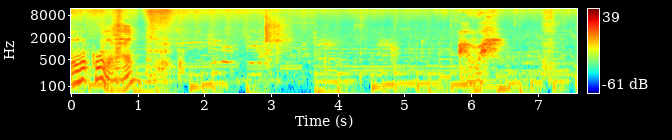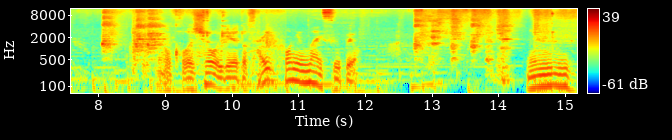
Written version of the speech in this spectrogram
れでこうじゃない？合うわ。もう胡椒入れると最高にうまいスープよ。うーん。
